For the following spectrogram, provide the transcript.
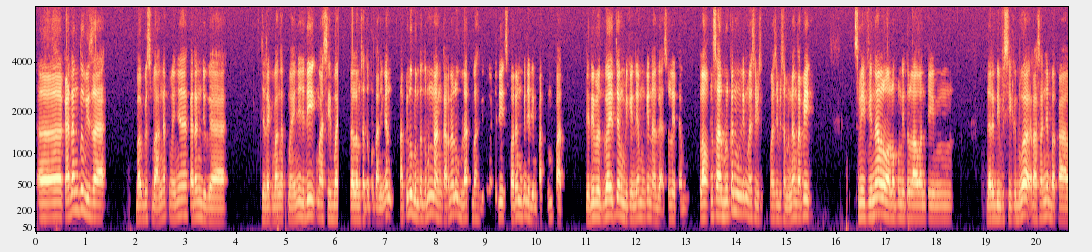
uh, kadang tuh bisa bagus banget mainnya, kadang juga jelek banget mainnya. Jadi masih banyak dalam satu pertandingan, tapi lu belum tentu menang karena lu Gladbach gitu kan. Jadi skornya mungkin jadi empat empat. Jadi menurut gue itu yang bikin dia mungkin agak sulit ya. Lawan Saarbrücken mungkin masih masih bisa menang, tapi semifinal walaupun itu lawan tim dari divisi kedua rasanya bakal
